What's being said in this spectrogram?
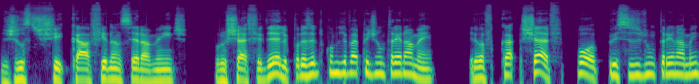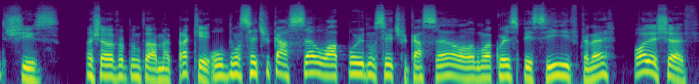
justificar financeiramente para o chefe dele? Por exemplo, quando ele vai pedir um treinamento. Ele vai ficar, chefe, pô, preciso de um treinamento X. A chefe vai perguntar, mas para quê? Ou de uma certificação, um apoio de uma certificação, alguma coisa específica, né? Olha, chefe,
